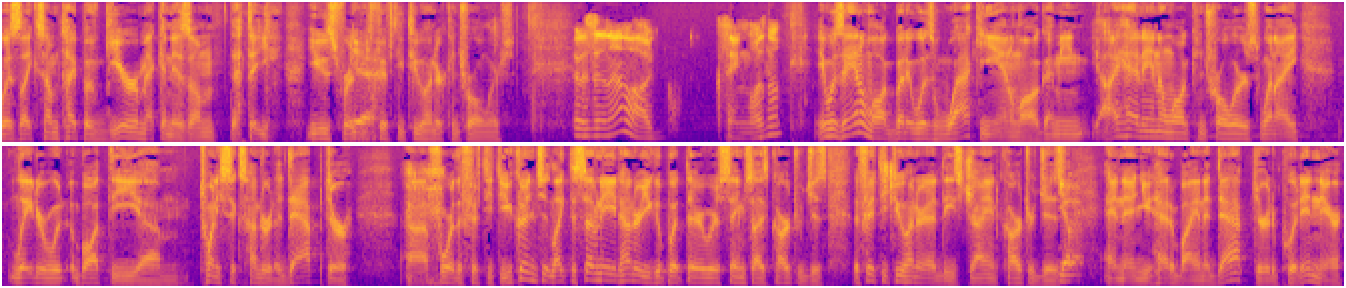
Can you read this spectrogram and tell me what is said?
was like some type of gear mechanism that they used for Yeah. these 5200 controllers. It was an analog thing, wasn't it? It was analog, but it was wacky analog. I mean, I had analog controllers when I later would, bought the um, 2600 adapter uh, for the 52. You couldn't like the 7800. You could put there were same size cartridges. The 5200 had these giant cartridges, Yep. and then you had to buy an adapter to put in there.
